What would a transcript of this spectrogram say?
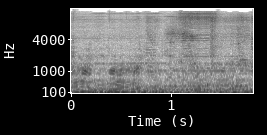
Allah Allah.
